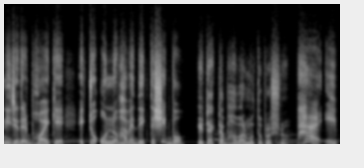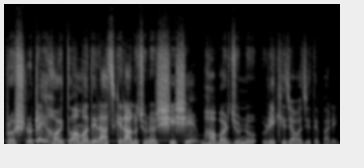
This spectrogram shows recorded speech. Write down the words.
নিজেদের ভয়কে একটু অন্যভাবে দেখতে শিখব? এটা একটা ভাবার মতো প্রশ্ন। হ্যাঁ এই প্রশ্নটাই হয়তো আমাদের আজকের আলোচনার শেষে ভাবার জন্য রেখে যাওয়া যেতে পারে।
